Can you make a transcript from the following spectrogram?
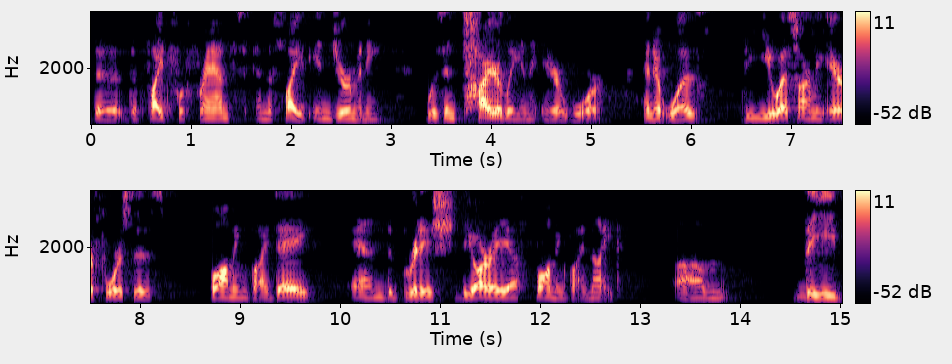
The the fight for France and the fight in Germany was entirely an air war, and it was the U.S. Army Air Forces bombing by day and the British, the RAF bombing by night. Um, the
